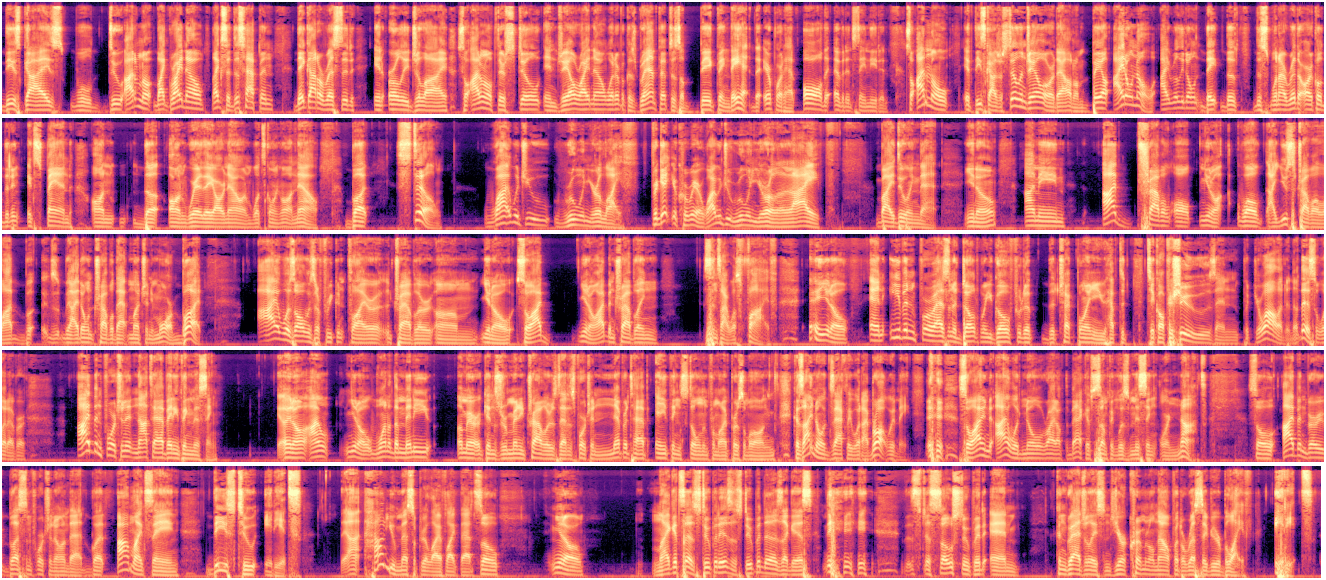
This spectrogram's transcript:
these guys will do. I don't know. Like right now, like I said, this happened. They got arrested in early July. So I don't know if they're still in jail right now, or whatever, because grand theft is a big thing. They had the airport had all the evidence they needed. So I don't know if these guys are still in jail or they're out on bail. I don't know. I really don't. They the this when I read the article, they didn't expand on the on where they are now and what's going on now. But still, why would you ruin your life? Forget your career. Why would you ruin your life by doing that? You know, I mean, I travel all, you know, well, I used to travel a lot, but I don't travel that much anymore. But I was always a frequent flyer, traveler, um, you know, so I, you know, I've been traveling since I was five, you know, and even for as an adult, when you go through the, the checkpoint and you have to take off your shoes and put your wallet into this or whatever, I've been fortunate not to have anything missing. You know, I you know, one of the many Americans or many travelers that is fortunate never to have anything stolen from my personal belongings because I know exactly what I brought with me. so I, I would know right off the back if something was missing or not. So I've been very blessed and fortunate on that. But I'm like saying, these two idiots, uh, how do you mess up your life like that? So, you know, like it says, stupid is as stupid does, I guess. it's just so stupid, and congratulations, you're a criminal now for the rest of your life. Idiots.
